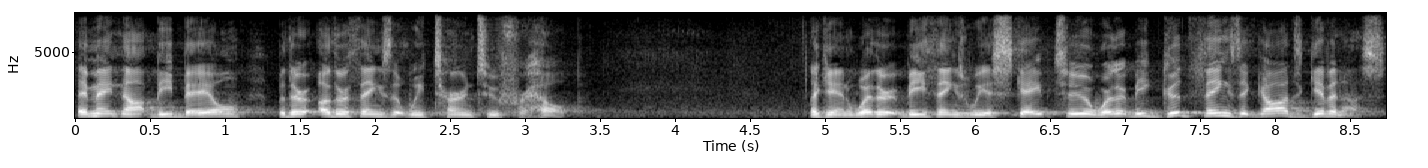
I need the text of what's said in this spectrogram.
It may not be Baal, but there are other things that we turn to for help. Again, whether it be things we escape to, whether it be good things that God's given us,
